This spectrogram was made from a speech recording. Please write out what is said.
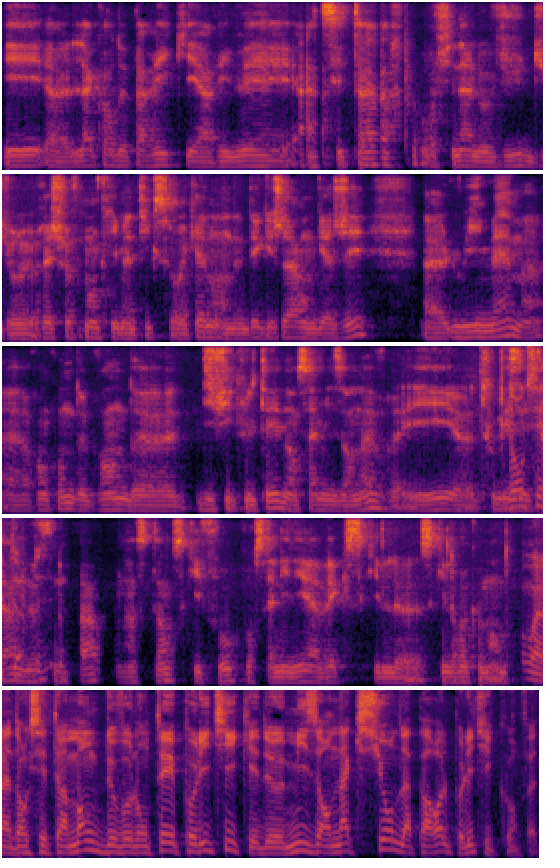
Et euh, l'accord de Paris qui est arrivé assez tard, au final, au vu du réchauffement climatique sur lequel on est déjà engagé, lui-même rencontre de grandes difficultés dans sa mise en œuvre et tous les États ne font pas pour l'instant ce qu'il faut pour s'aligner avec ce qu'ils qu'il recommandent. Voilà, donc c'est un manque de volonté politique et de mise en action de la parole politique, en fait.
